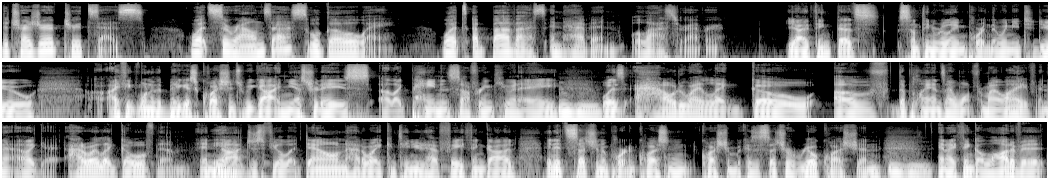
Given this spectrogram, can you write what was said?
The treasure of truth says, What surrounds us will go away. What's above us in heaven will last forever. Yeah, I think that's something really important that we need to do. I think one of the biggest questions we got in yesterday's uh, like pain and suffering Q and A Mm-hmm. was how do I let go of the plans I want for my life, and I, like how do I let go of them and Yeah. not just feel let down? How do I continue to have faith in God? And it's such an important question question because it's such a real question, Mm-hmm. and I think a lot of it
